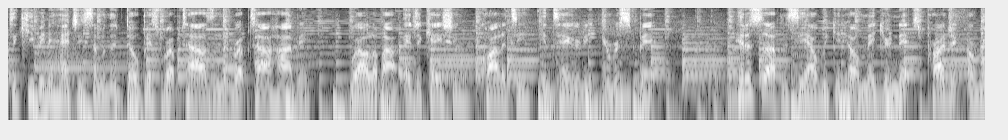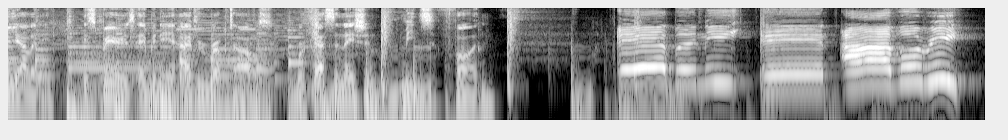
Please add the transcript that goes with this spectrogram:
to keeping and hatching some of the dopest reptiles in the reptile hobby, we're all about education, quality, integrity, and respect. Hit us up and see how we can help make your next project a reality. Experience Ebony and Ivory Reptiles, where fascination meets fun. Ebony and Ivory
